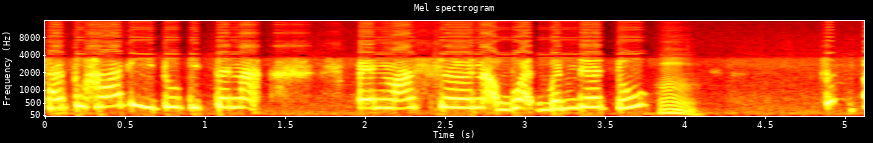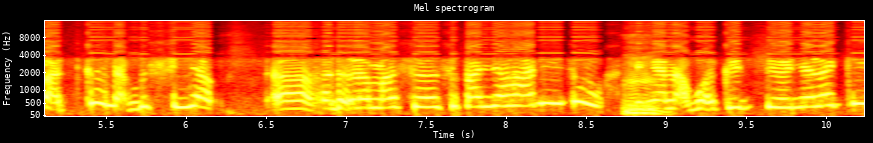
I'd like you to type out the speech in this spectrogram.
satu hari tu kita nak spend masa nak buat benda tu Hmm. sempat ke nak bersiap uh, dalam masa sepanjang hari tu hmm. dengan nak buat kerjanya lagi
